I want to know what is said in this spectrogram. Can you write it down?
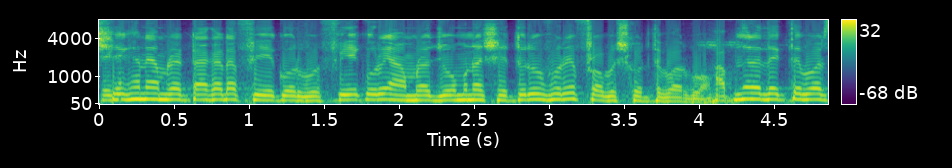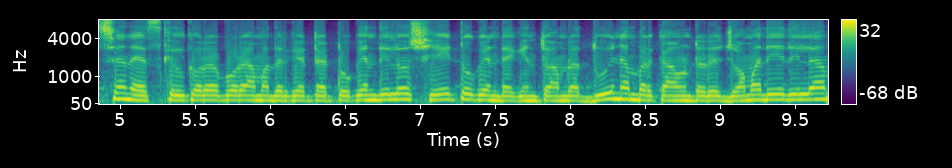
সেখানে আমরা টাকাটা পে করব। পে করে আমরা যমুনা সেতুর উপরে প্রবেশ করতে পারব। আপনারা দেখতে পাচ্ছেন স্কেল করার পরে আমাদেরকে একটা টোকেন দিল। সেই টোকেনটা কিন্তু আমরা দুই নাম্বার কাউন্টারে জমা দিয়ে দিলাম।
